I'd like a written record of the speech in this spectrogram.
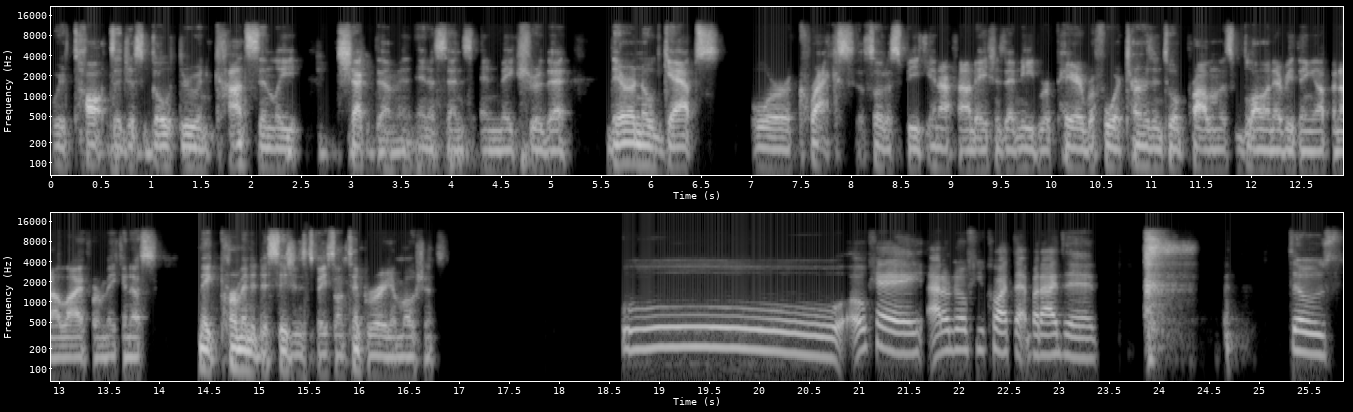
we're taught to just go through and constantly check them in, in a sense and make sure that there are no gaps or cracks, so to speak, in our foundations that need repair before it turns into a problem that's blowing everything up in our life or making us make permanent decisions based on temporary emotions. Ooh, okay. I don't know if you caught that, but I did. Those,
